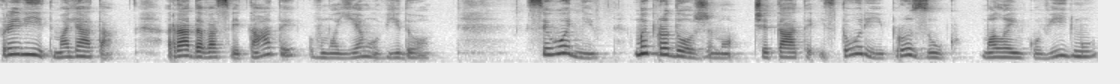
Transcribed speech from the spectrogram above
Привіт, малята! Рада вас вітати в моєму відео. Сьогодні ми продовжимо читати історії про зук, маленьку відьму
